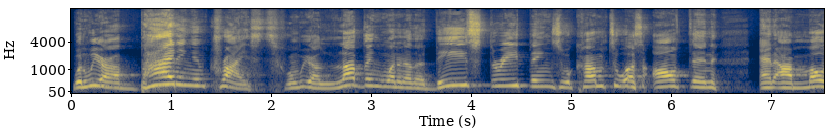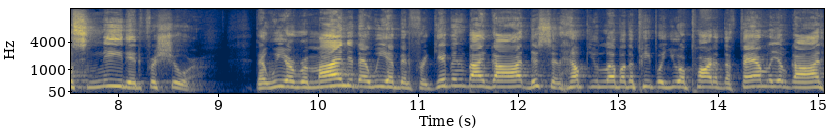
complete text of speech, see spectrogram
When we are abiding in Christ, when we are loving one another, these three things will come to us often and are most needed for sure. That we are reminded that we have been forgiven by God. This should help you love other people. You are part of the family of God.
